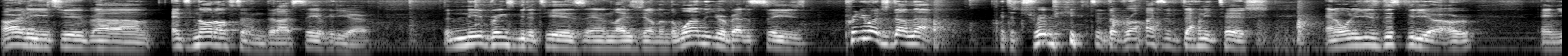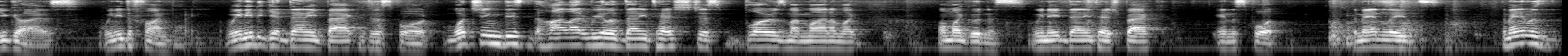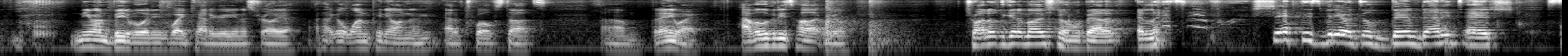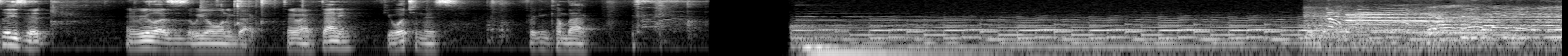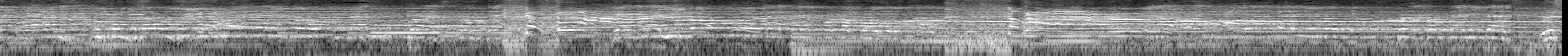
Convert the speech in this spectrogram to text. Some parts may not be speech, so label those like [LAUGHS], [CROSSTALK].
Alrighty, YouTube. Um, it's not often that I see a video that near brings me to tears, and ladies and gentlemen, the one that you're about to see is pretty much done that. It's a tribute to the rise of Danny Tesch, and I want to use this video, and you guys, we need to find Danny. We need to get Danny back into the sport. Watching this highlight reel of Danny Tesch just blows my mind. I'm like, oh my goodness, we need Danny Tesch back in the sport. The man leads. The man was near unbeatable in his weight category in Australia. I got one penny on him out of 12 starts. Um, but anyway, have a look at his highlight reel. Try not to get emotional about it, and [LAUGHS] let's share this video until damn Danny Tesch sees it and realizes that we all want him back. So anyway, Danny, if you're watching this, freaking come back.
